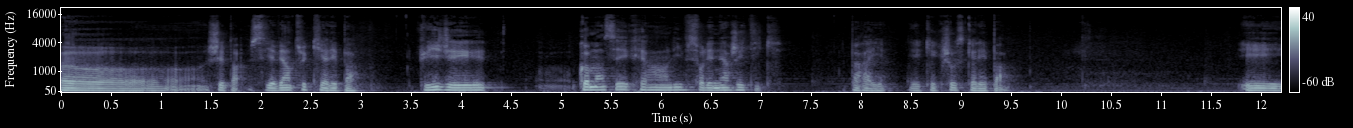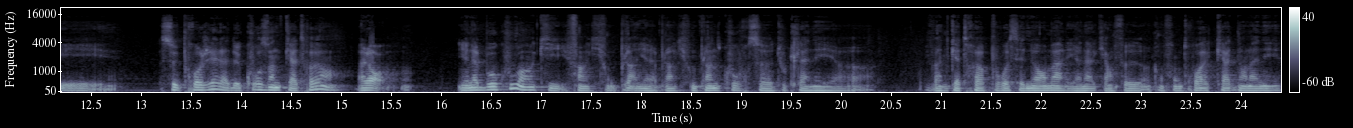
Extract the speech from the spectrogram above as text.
Euh, je sais pas, s'il y avait un truc qui allait pas. Puis j'ai commencé à écrire un livre sur l'énergétique pareil, il y a quelque chose qui n'allait pas. Et ce projet là de course 24 heures, alors il y en a beaucoup hein, qui, font plein, il y en a plein qui font plein de courses euh, toute l'année. 24 euh, heures pour eux c'est normal, il y en a qui en, font, qui en font 3, 4 dans l'année.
